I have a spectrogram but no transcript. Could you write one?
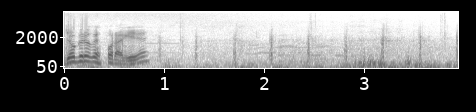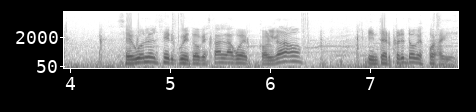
Yo creo que es por aquí, ¿eh? Según el circuito que está en la web colgado, interpreto que es por aquí.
